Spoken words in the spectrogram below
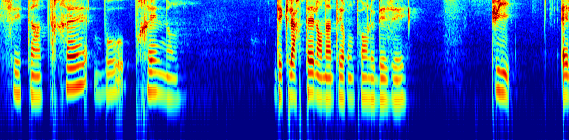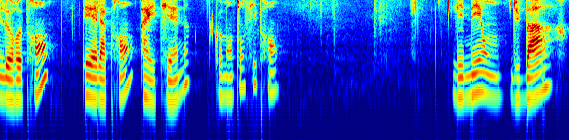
C'est un très beau prénom, déclare-t-elle en interrompant le baiser. Puis elle le reprend et elle apprend à Étienne comment on s'y prend. Les néons du bar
